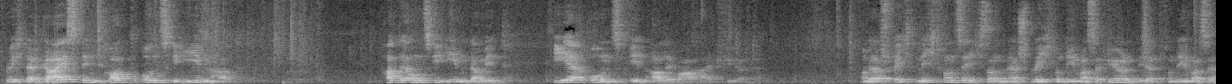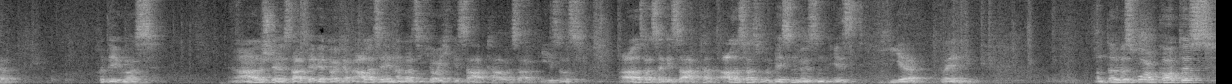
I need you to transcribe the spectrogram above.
Sprich, der Geist, den Gott uns gegeben hat, hat er uns gegeben, damit er uns in alle Wahrheit führt. Und er spricht nicht von sich, sondern er spricht von dem, was er hören wird, von dem, was er, von dem, was anderer Stelle sagt, er wird euch an alles erinnern, was ich euch gesagt habe, sagt Jesus. Alles, was er gesagt hat, alles, was wir wissen müssen, ist hier drin. Und dann das Wort Gottes,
